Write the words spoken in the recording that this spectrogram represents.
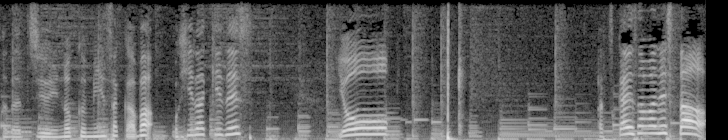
足立ゆりの区民酒場お開きです。よー。お疲れ様でした。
